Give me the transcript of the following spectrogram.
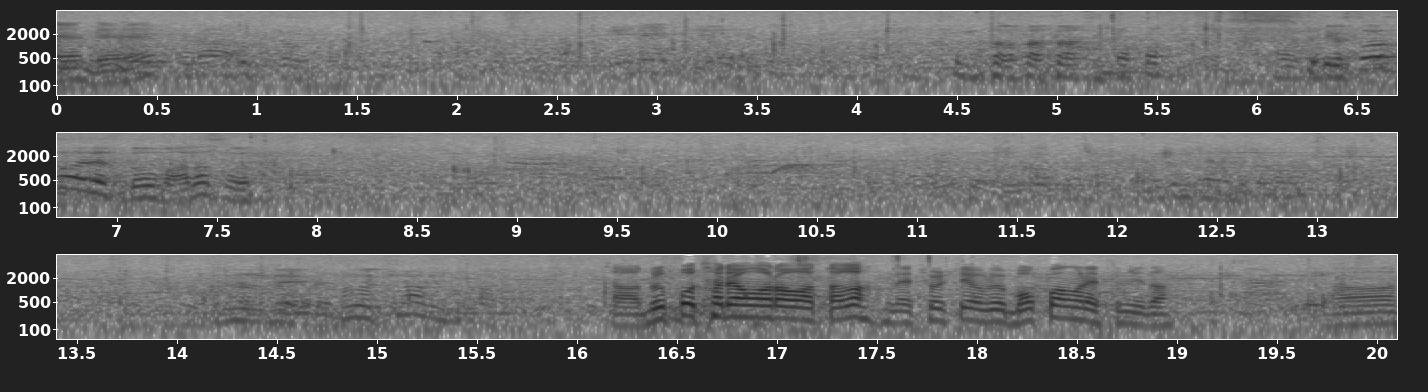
네네 네. 이거 써서야 돼서 너무 많았어. 자 르포 촬영하러 왔다가 네 졸지에 우리 먹방을 했습니다 아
